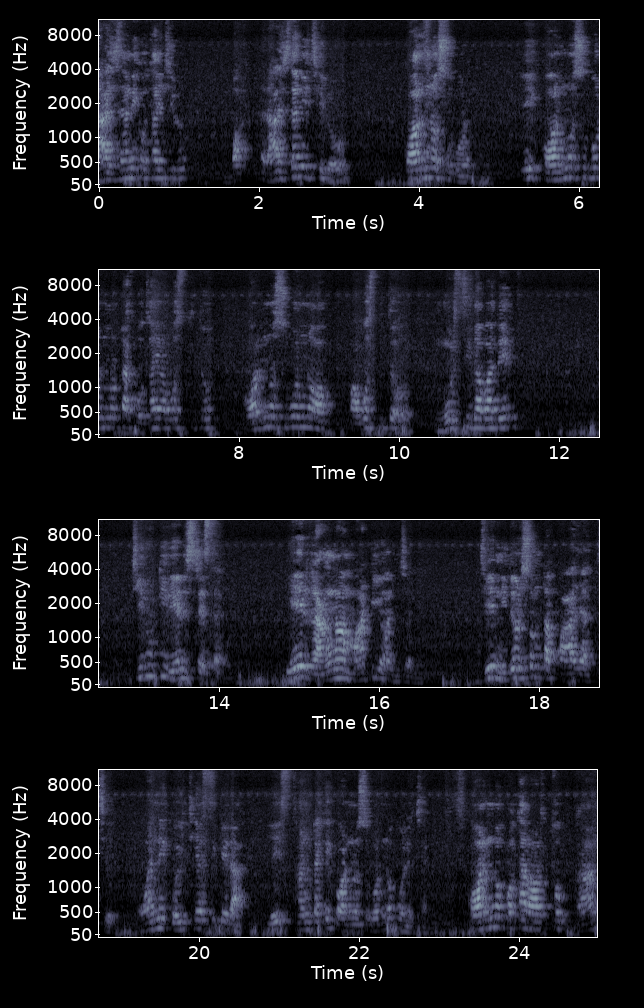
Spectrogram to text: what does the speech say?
রাজধানী কোথায় ছিল? রাজধানী ছিল কর্ণ সুবর্ণ এই কর্ণ সুবর্ণটা কোথায় অবস্থিত? কর্ণ সুবর্ণ অবস্থিত মুর্শিদাবাদের চিরুটি রেল স্টেশন, এর রাঙা মাটি অঞ্চলে। যে নিদর্শনটা পাওয়া যাচ্ছে, অনেক ঐতিহাসিকেরা এই স্থানটাকে কর্ণ সুবর্ণ বলেছেন। কর্ণ কথার অর্থ কান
